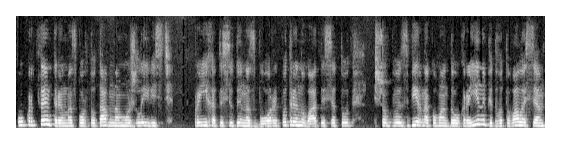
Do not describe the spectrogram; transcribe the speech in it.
Укрцентр інваспорту дав нам можливість приїхати сюди на збори, потренуватися тут щоб збірна команда України підготувалася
